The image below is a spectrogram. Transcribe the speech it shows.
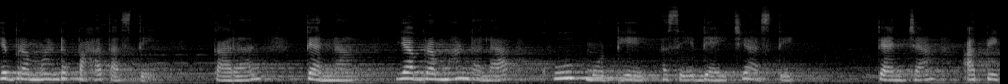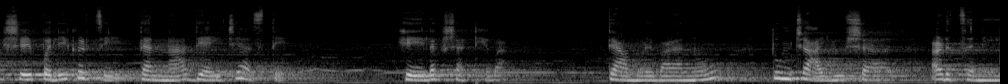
हे ब्रह्मांड पाहत असते. कारण त्यांना या ब्रह्मांडाला खूप मोठे असे द्यायचे असते. त्यांच्या अपेक्षेपलीकडचे त्यांना द्यायचे असते. हे लक्षात ठेवा. त्यामुळे बाळांनो तुमच्या आयुष्यात अडचणी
